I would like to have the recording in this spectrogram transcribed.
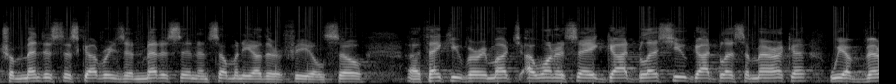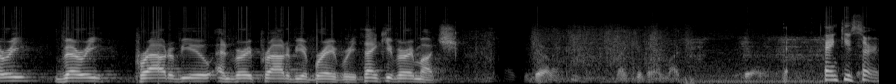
tremendous discoveries in medicine and so many other fields. So uh, thank you very much. I want to say God bless you. God bless America. We are very, very proud of you and very proud of your bravery. Thank you very much. Thank you, sir.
